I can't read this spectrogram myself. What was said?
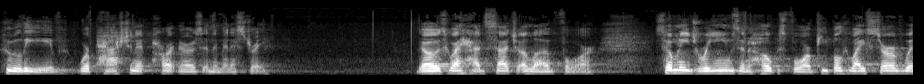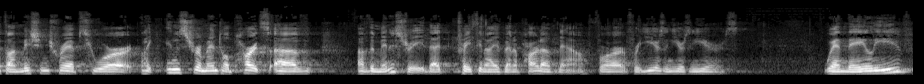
who leave were passionate partners in the ministry. Those who I had such a love for, so many dreams and hopes for, people who I served with on mission trips who are like instrumental parts of, of the ministry that Tracy and I have been a part of now for, for years and years and years. When they leave,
